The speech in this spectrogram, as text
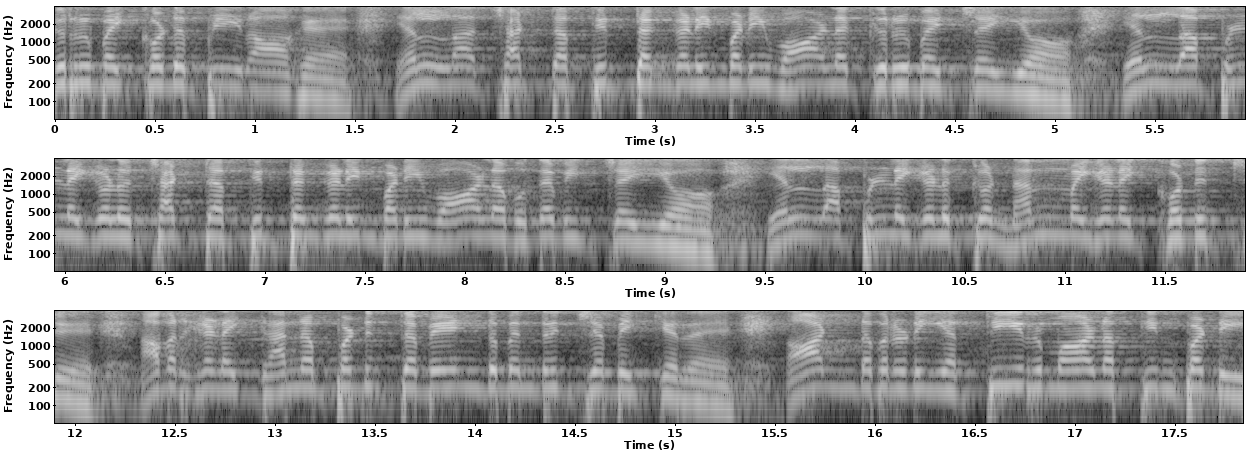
கிருபை கொடுப்பீராக எல்லா சட்ட திட்டங்களின்படி வாழ கிருபை செய்யும். எல்லா பிள்ளைகளும் சட்ட திட்டங்களின்படி வாழ உதவி செய்யும். எல்லா பிள்ளைகளுக்கும் நன்மைகளை கொடுத்து அவர்களை கனப்படுத்த வேண்டும் என்று ஜெபிக்கிறேன். ஆண்டவருடைய தீர்மானத்தின்படி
